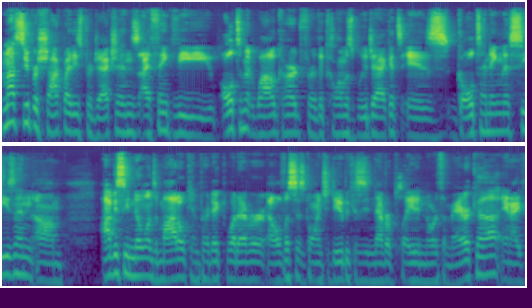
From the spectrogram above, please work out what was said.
I'm not super shocked by these projections. I think the ultimate wild card for the Columbus Blue Jackets is goaltending this season. Um, obviously, no one's model can predict whatever Elvis is going to do because he's never played in North America. And I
